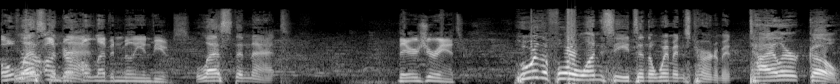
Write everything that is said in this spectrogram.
Over Less or under that. 11 million views. Less than that. There's your answer. Who are the four one seeds in the women's tournament? Tyler, go.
